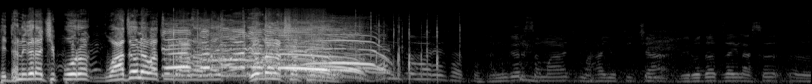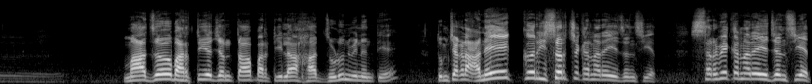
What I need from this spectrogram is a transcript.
हे धनगराची पोरं वाजवल्या वाचून राहणार नाही. एवढं लक्षात ठेवा. विरोधात जाईल असं माझं भारतीय जनता पार्टीला हात जोडून विनंती आहे. तुमच्याकडे अनेक रिसर्च करणाऱ्या एजन्सी आहेत. सर्वे करणाऱ्या एजन्सी आहेत.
